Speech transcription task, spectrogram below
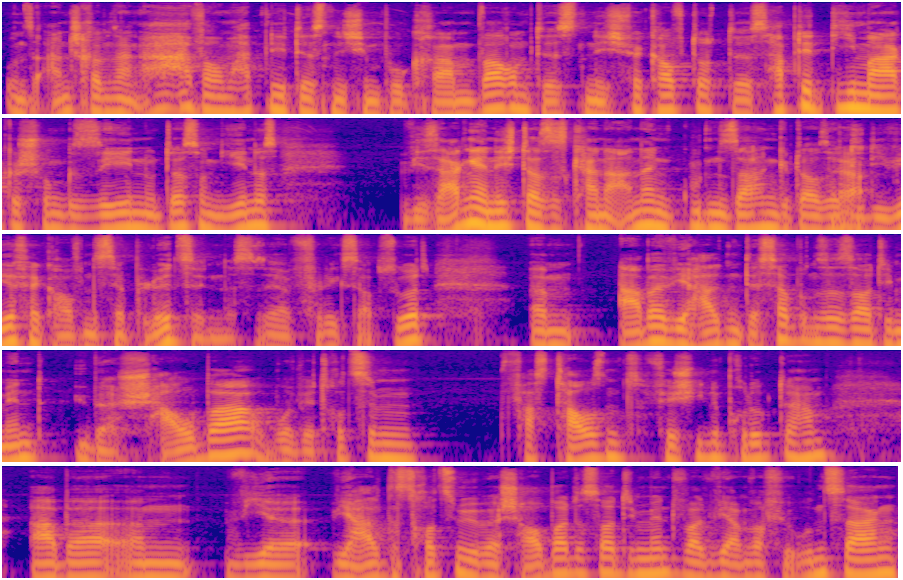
uns anschreiben und sagen, ah, warum habt ihr das nicht im Programm? Warum das nicht? Verkauft doch das. Habt ihr die Marke schon gesehen und das und jenes? Wir sagen ja nicht, dass es keine anderen guten Sachen gibt, außer Ja. die, die wir verkaufen. Das ist ja Blödsinn. Das ist ja völlig absurd. Ähm, aber wir halten deshalb unser Sortiment überschaubar, obwohl wir trotzdem fast 1000 verschiedene Produkte haben. Aber ähm, wir, wir halten es trotzdem überschaubar, das Sortiment, weil wir einfach für uns sagen,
